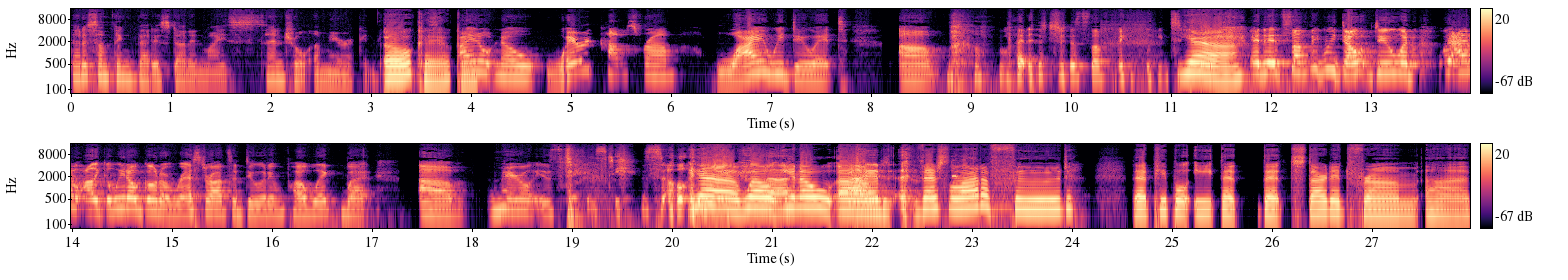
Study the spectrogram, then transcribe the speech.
that is something that is done in my Central American. Family. oh, okay, okay. I don't know where it comes from, why we do it, um, but it's just something we do. yeah, and it's something we don't do when when I don't like. We don't go to restaurants and do it in public, but um, marrow is tasty. So yeah. Well, uh, you know, um, there's a lot of food that people eat that that started from uh,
